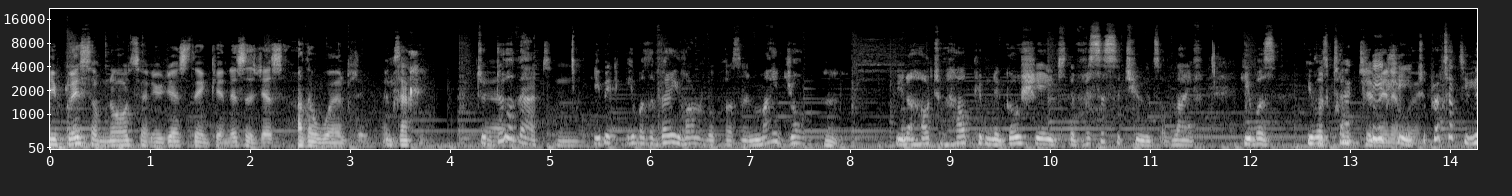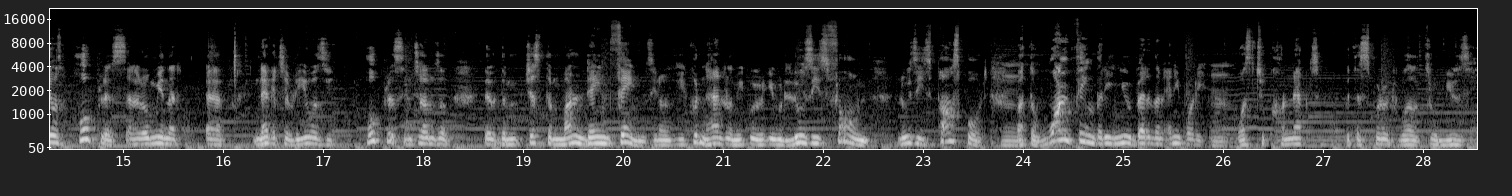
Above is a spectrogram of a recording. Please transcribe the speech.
He plays some notes, and you're just thinking this is just otherworldly. Exactly. To do that, hmm. he, bec he was a very vulnerable person, and my job, hmm. you know, how to help him negotiate the vicissitudes of life. He was he was Protect him in a completely to protect him. He was hopeless, and I don't mean that uh, negatively. He was hopeless in terms of the, the just the mundane things. You know, he couldn't handle them. He, could, he would lose his phone, lose his passport. Hmm. But the one thing that he knew better than anybody was to connect with the spirit world through music.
